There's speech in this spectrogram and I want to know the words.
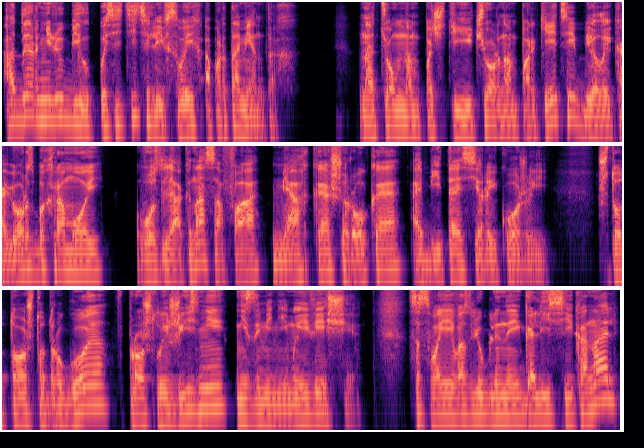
Адер не любил посетителей в своих апартаментах. На темном, почти черном паркете белый ковер с бахромой, возле окна софа, мягкая, широкая, обитая серой кожей. Что то, что другое, в прошлой жизни незаменимые вещи. Со своей возлюбленной Галисией Каналь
